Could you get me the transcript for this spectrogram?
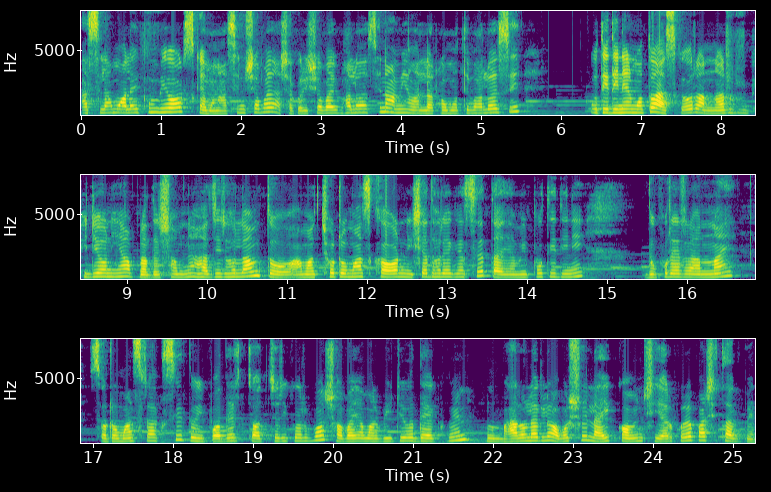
আসসালামু আলাইকুম ভিউয়ার্স, কেমন আছেন সবাই? আশা করি সবাই ভালো আছেন। আমি আল্লাহর রহমতে ভালো আছি। প্রতিদিনের মতো আজকেও রান্নার ভিডিও নিয়ে আপনাদের সামনে হাজির হলাম। তো আমার ছোট মাছ খাওয়ার নিষেধ ধরে গেছে, তাই আমি প্রতিদিনই দুপুরের রান্নায় ছোট মাছ রাখছি। দুই পদের চচ্চড়ি করব। সবাই আমার ভিডিও দেখবেন। ভালো লাগলে অবশ্যই লাইক, কমেন্ট, শেয়ার করে পাশে থাকবেন।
